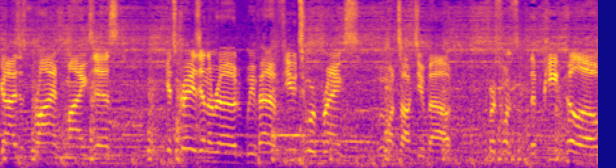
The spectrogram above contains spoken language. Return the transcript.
guys, it's Brian from I Exist. It gets crazy on the road. We've had a few tour pranks we want to talk to you about. First one's the Pee Pillow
